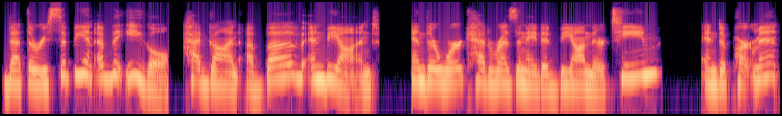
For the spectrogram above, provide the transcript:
that the recipient of the Eagle had gone above and beyond, and their work had resonated beyond their team and department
